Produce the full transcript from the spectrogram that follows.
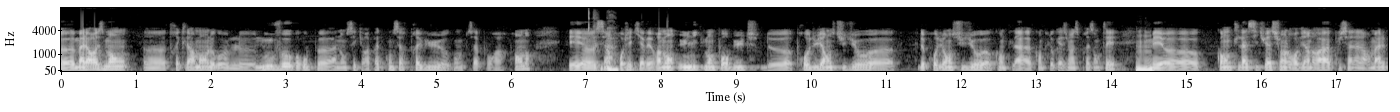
Euh, malheureusement, euh, très clairement, le, le nouveau groupe a annoncé qu'il n'y aurait pas de concert prévu euh, quand ça pourra reprendre. Et euh, c'est un projet qui avait vraiment uniquement pour but de produire en studio, euh, de produire en studio euh, quand la quand l'occasion va se présenter. Mhm. Mais euh, quand la situation elle reviendra plus à la normale,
